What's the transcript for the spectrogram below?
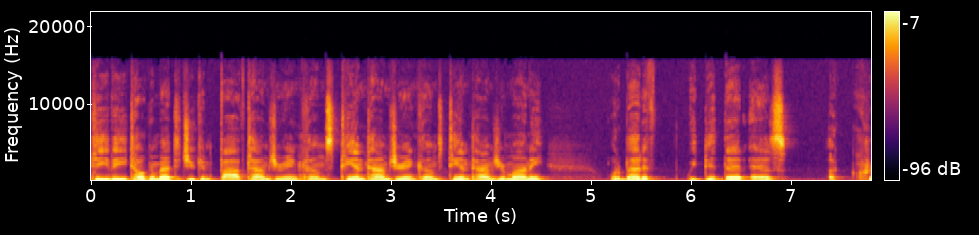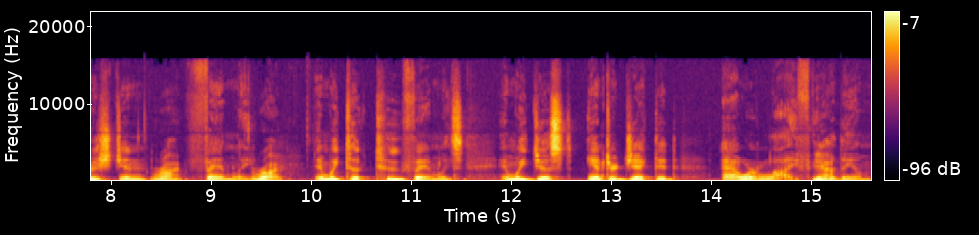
TV talking about that you can five times your incomes, 10 times your incomes, 10 times your money. What about if we did that as a Christian Right. family? Right. and we took two families and we just interjected our life Yeah, into them.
